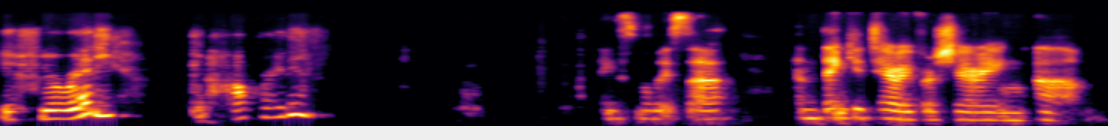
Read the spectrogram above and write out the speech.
if you're ready, you can hop right in. Thanks, Melissa. And thank you, Terry, for sharing um,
